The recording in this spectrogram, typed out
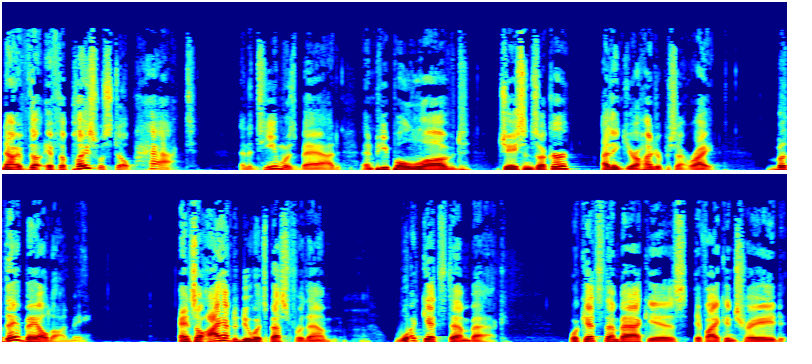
Now, if the if the place was still packed and the team was bad and people loved Jason Zucker, I think you're 100 percent right. But they bailed on me, and so I have to do what's best for them. What gets them back? What gets them back is if I can trade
